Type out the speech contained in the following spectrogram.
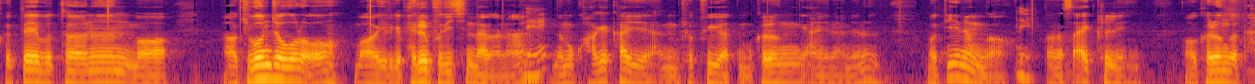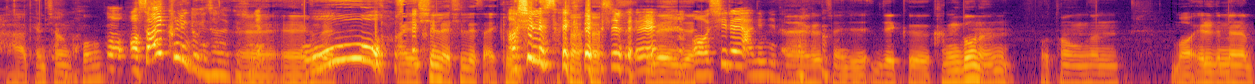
그때부터는 뭐 어, 기본적으로 뭐 이렇게 배를 부딪힌다거나 네. 너무 과격하지 않은 격투기 같은 뭐 그런 게 아니라면은 뭐 뛰는 거 네. 또는 사이클링 뭐 그런 거 다 괜찮고 어, 어, 사이클링도 괜찮아요, 교수님? 예, 예. 오! 아니 실내 실내 사이클. 아, 실내 사이클, 실내. 근데 이제- 어, 실내 아닙니다. 네, 그렇죠. 이제 이제 그 강도는 보통은 뭐 예를 들면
